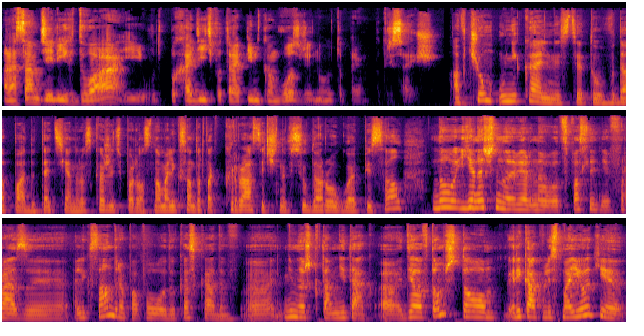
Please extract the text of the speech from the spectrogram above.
а на самом деле их два, и вот походить по тропинкам возле, ну, это прям потрясающе. А в чем уникальность этого водопада, Татьяна? Расскажите, пожалуйста. Нам Александр так красочно всю дорогу описал. Ну, я начну, наверное, вот с последней фразы Александра по поводу каскадов. Э, немножко там не так. Э, дело в том, что река Кулисмайоки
